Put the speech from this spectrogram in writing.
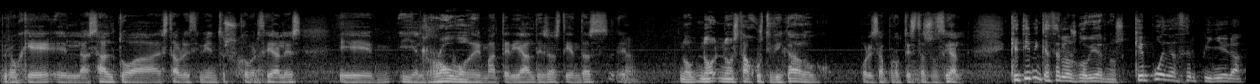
pero que el asalto a establecimientos comerciales eh, y el robo de material de esas tiendas no. No, no está justificado por esa protesta social. ¿Qué tienen que hacer los gobiernos? ¿Qué puede hacer Piñera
